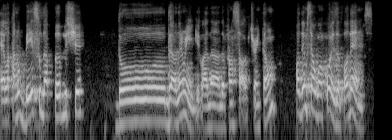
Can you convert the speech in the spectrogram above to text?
ela tá no berço da publisher do, do Elden Ring, lá da, da From Software. Então, podemos ter alguma coisa? Podemos.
